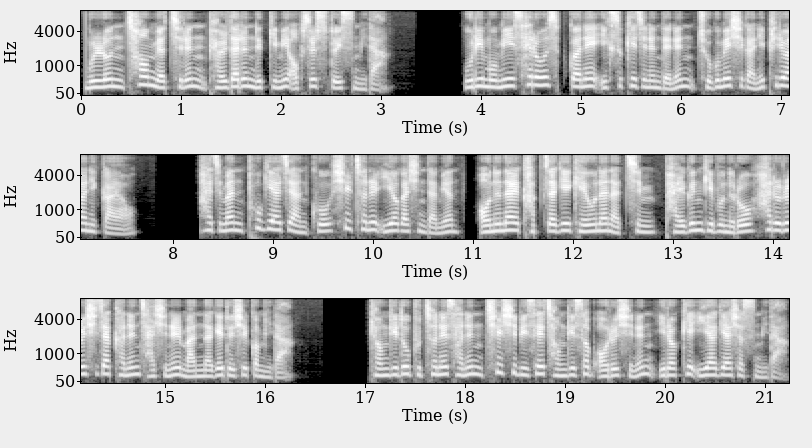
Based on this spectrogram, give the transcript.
물론 처음 며칠은 별다른 느낌이 없을 수도 있습니다. 우리 몸이 새로운 습관에 익숙해지는 데는 조금의 시간이 필요하니까요. 하지만 포기하지 않고 실천을 이어가신다면 어느 날 갑자기 개운한 아침 밝은 기분으로 하루를 시작하는 자신을 만나게 되실 겁니다. 경기도 부천에 사는 72세 정기섭 어르신은 이렇게 이야기하셨습니다.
